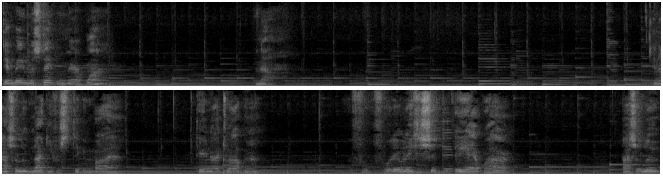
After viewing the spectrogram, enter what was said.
that made a mistake with marijuana? Nah. And I salute Nike for sticking by her. They're not dropping her. For, for their relationship that they have with her. I salute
